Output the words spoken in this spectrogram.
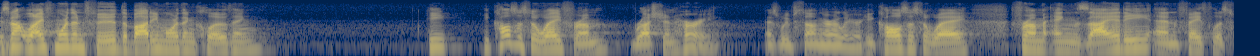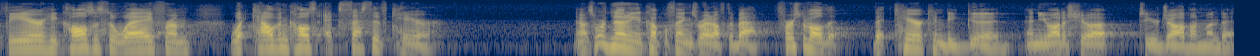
Is not life more than food, the body more than clothing? He, he calls us away from rush and hurry, as we've sung earlier. He calls us away from anxiety and faithless fear. He calls us away from what Calvin calls excessive care. Now, it's worth noting a couple things right off the bat. First of all, that, that care can be good, and you ought to show up to your job on Monday.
